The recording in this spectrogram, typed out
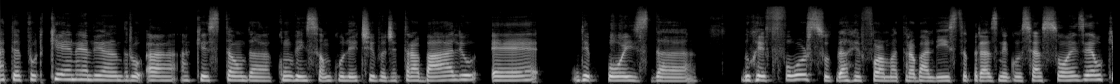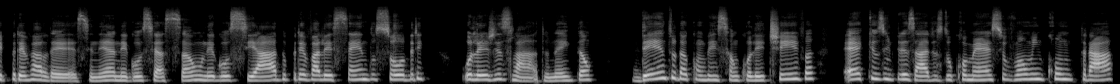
Até porque, né, Leandro, a, a questão da convenção coletiva de trabalho é depois da, do reforço da reforma trabalhista para as negociações é o que prevalece, né? A negociação, o negociado prevalecendo sobre o legislado, né? Então, dentro da convenção coletiva é que os empresários do comércio vão encontrar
